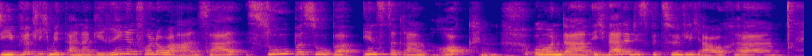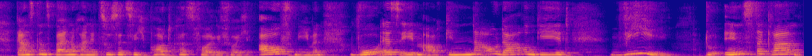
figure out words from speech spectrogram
die wirklich mit einer geringen Followeranzahl super, super Instagram rocken. Und äh, ich werde diesbezüglich auch äh, ganz, ganz bald noch eine zusätzliche Podcast-Folge für euch aufnehmen, wo es eben auch genau darum geht, wie du Instagram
